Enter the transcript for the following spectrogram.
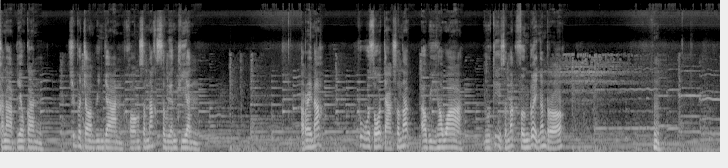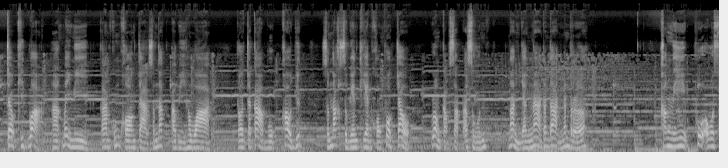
ขนาดเดียวกัน ชิปจรวิญญาณของสำนักเสวียนเทียน อะไรนะ ผู้วุโสจากสำนักอวีฮาวา อยู่ที่สำนักเฟิงด้วยงั้นเหรอหึเจ้าคิดว่าหากไม่มีการคุ้มครองจากสำนักอวีฮาวา เราจะกล้าบุกเข้ายึดสำนักเสวียนเทียนของพวกเจ้าร่วมกับสัตว์อสูรนั่นยังหน้าด้านๆงั้นเหรอ ครั้งนี้ผู้อาวุโส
